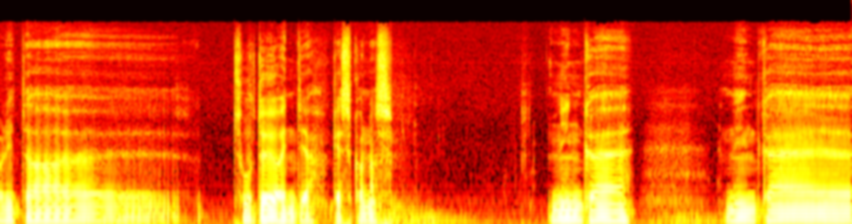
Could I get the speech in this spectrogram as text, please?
oli ta äh, suur tööandja keskkonnas. ning äh, ning äh,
